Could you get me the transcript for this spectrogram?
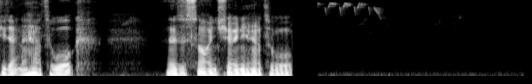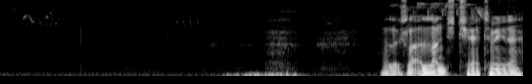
Case you don't know how to walk, there's a sign showing you how to walk. That looks like a lunch chair to me there.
